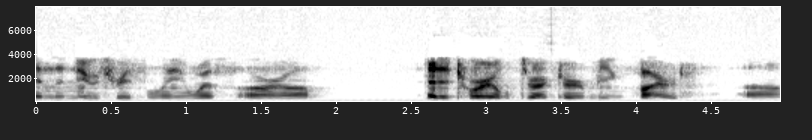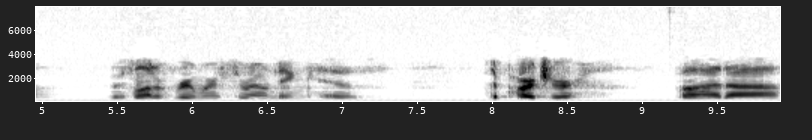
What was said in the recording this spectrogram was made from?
in the news recently with our um, editorial director being fired. Um, there's a lot of rumors surrounding his departure, but uh,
